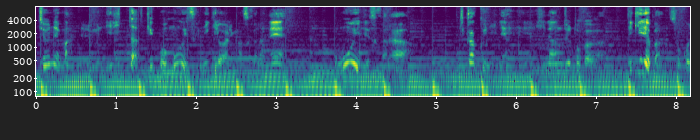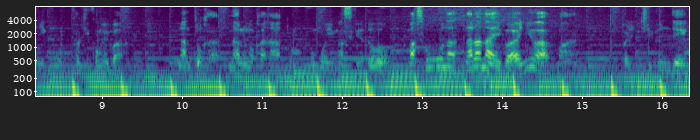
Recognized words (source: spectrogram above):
一応ね、まあ、2リッターって結構重いです。けど2キロありますからね。重いですから近くにね避難所とかができればそこにこう書き込めばなんとかなるのかなと思いますけど、まあ、そうならない場合には、まあ、やっぱり自分でこ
